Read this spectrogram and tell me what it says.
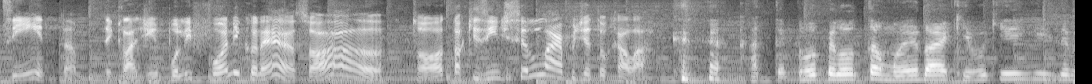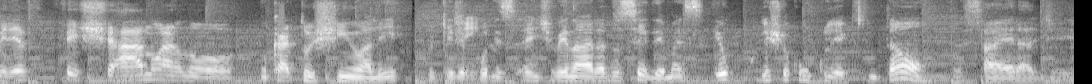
Sim, tá- tecladinho polifônico, né? Só, só toquezinho de celular podia tocar lá. Até pelo, pelo tamanho do arquivo que, que deveria fechar no, no, no cartuchinho ali, porque Sim. depois a gente vem na era do CD. Mas eu deixa eu concluir aqui então, essa era de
